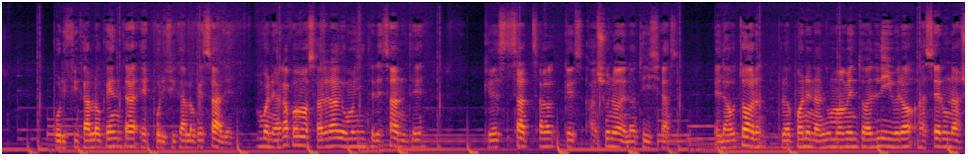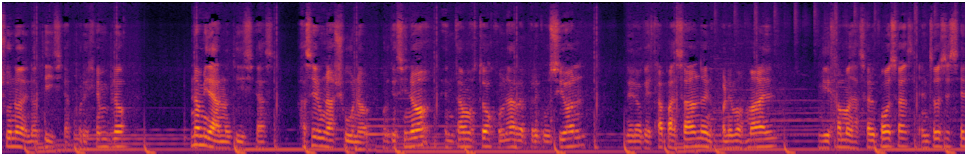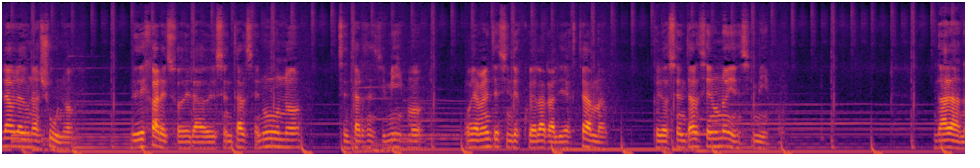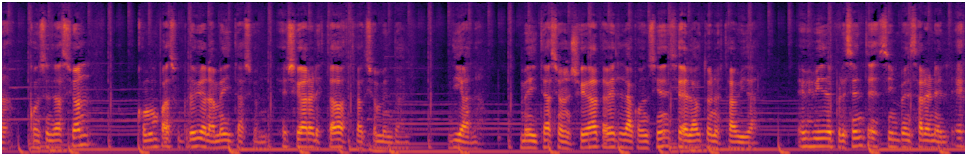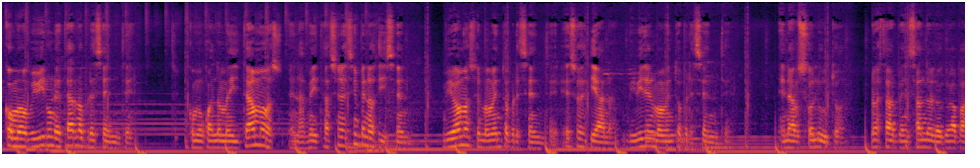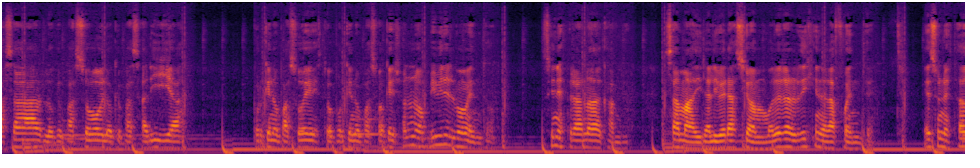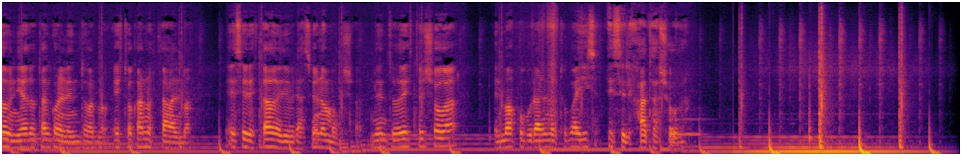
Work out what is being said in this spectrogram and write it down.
Purificar lo que entra es purificar lo que sale. Bueno, acá podemos hablar algo muy interesante, que es satsa, que es ayuno de noticias. El autor propone en algún momento del libro hacer un ayuno de noticias. Por ejemplo, no mirar noticias, hacer un ayuno, porque si no entramos todos con una repercusión de lo que está pasando y nos ponemos mal y dejamos de hacer cosas. Entonces él habla de un ayuno, de dejar eso de lado, de sentarse en uno, sentarse en sí mismo, obviamente sin descuidar la realidad externa, pero sentarse en uno y en sí mismo. Dharana, concentración como un paso previo a la meditación, es llegar al estado de abstracción mental. Diana, meditación, llegar a través de la conciencia del acto de nuestra vida. Es vivir el presente sin pensar en él. Es como vivir un eterno presente. Como cuando meditamos, en las meditaciones siempre nos dicen, vivamos el momento presente. Eso es Diana, vivir el momento presente. En absoluto, no estar pensando en lo que va a pasar, lo que pasó, lo que pasaría, por qué no pasó esto, por qué no pasó aquello. No, no, vivir el momento, sin esperar nada a cambio. Samadhi, la liberación, volver al origen, a la fuente. Es un estado de unidad total con el entorno, es tocar nuestra alma, es el estado de liberación o moksha. Dentro de este yoga, el más popular en nuestro país es el Hatha Yoga.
